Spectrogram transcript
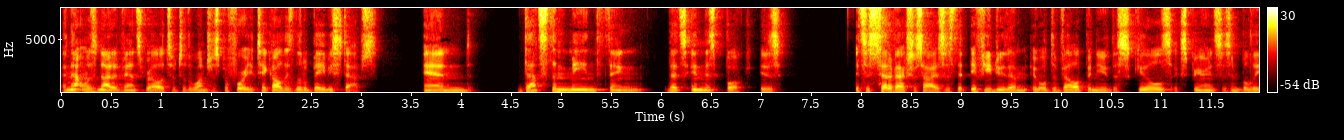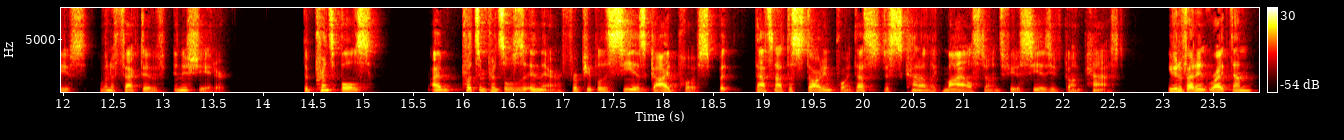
And that one's not advanced relative to the one just before. You take all these little baby steps. And that's the main thing that's in this book is it's a set of exercises that if you do them, it will develop in you the skills, experiences, and beliefs of an effective initiator. The principles, I put some principles in there for people to see as guideposts, but that's not the starting point. That's just kind of like milestones for you to see as you've gone past. Even if I didn't write them,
